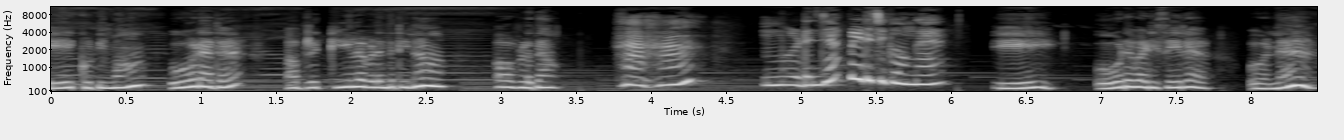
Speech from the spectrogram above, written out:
ஏய் குட்டிமா ஓடாத. அப்புறம் கீழே விழுந்துட்டினா அவ்வளவுதான். முடிஞ்சா பிடிச்சுக்கோங்க. ஏய் ஓடவாடி செய்யற உன்ன.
